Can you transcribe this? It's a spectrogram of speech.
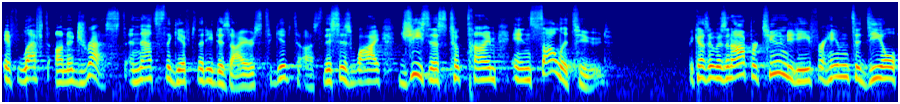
if left unaddressed. And that's the gift that he desires to give to us. This is why Jesus took time in solitude, because it was an opportunity for him to deal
